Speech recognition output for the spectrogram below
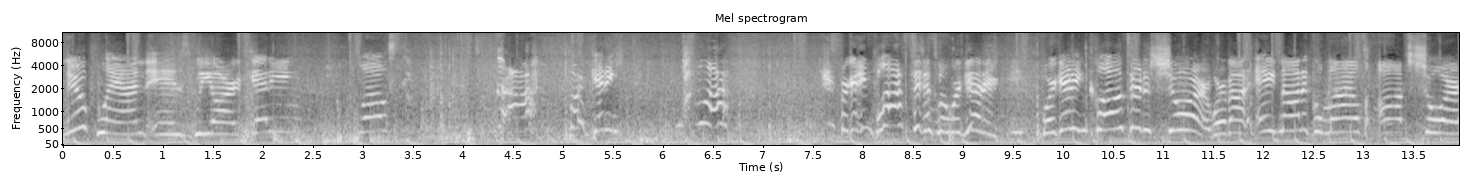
new plan is we are getting getting. We're getting blasted, is what we're getting. We're getting closer to shore. We're about eight nautical miles offshore,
